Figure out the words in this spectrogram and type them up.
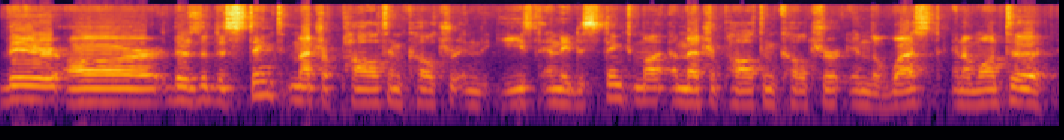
there are there's a distinct metropolitan culture in the east and a distinct mo- metropolitan culture in the west, and I want to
